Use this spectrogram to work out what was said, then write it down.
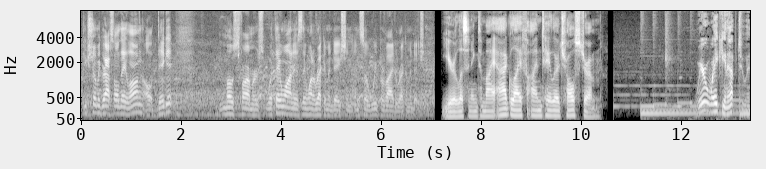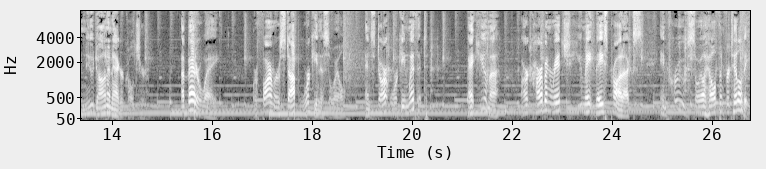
if you show me graphs all day long, I'll dig it most farmers, what they want is they want a recommendation, and so we provide a recommendation. You're listening to My Ag Life. I'm Taylor Chalstrom. We're waking up to a new dawn in agriculture. A better way, where farmers stop working the soil and start working with it. At Huma, our carbon rich, humate based products improve soil health and fertility,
